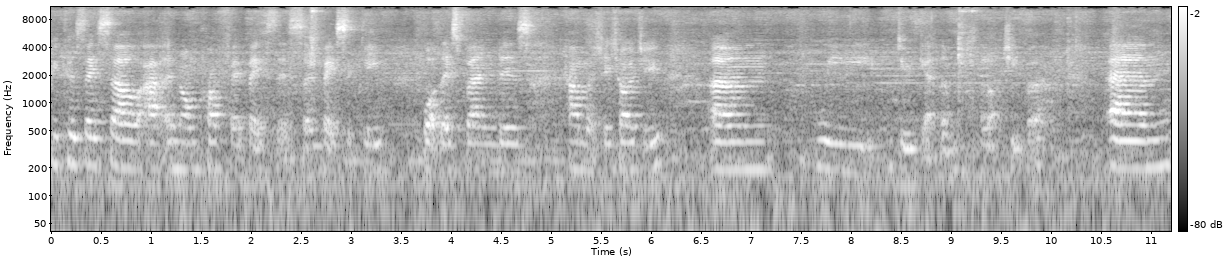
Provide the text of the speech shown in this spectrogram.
because they sell at a non-profit basis so basically what they spend is how much they charge you um, we do get them a lot cheaper. Um,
